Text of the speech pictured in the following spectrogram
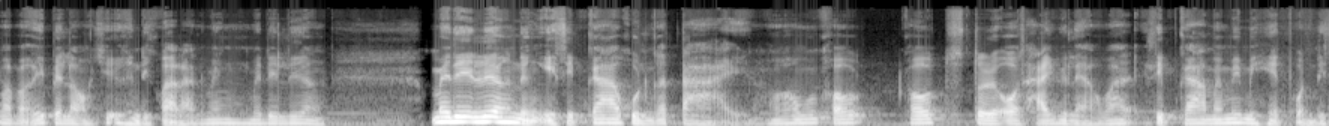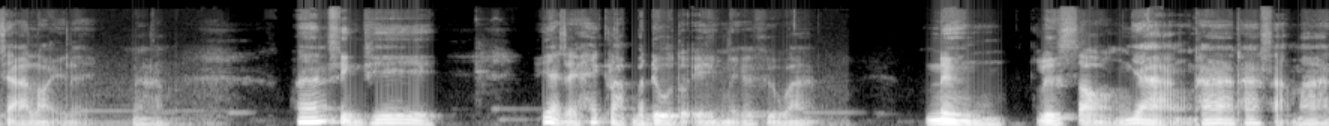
ว่าแบบเฮ้ยไปลองที่อื่นดีกว่าแล้วแม่ไม่ได้เรื่อง ไม่ได้เรื่องหนึ่งอีสิบเก้าคุณก็ตาย เพราะเขาเขาเขาสเตอริโอไทป์อยู่แล้วว่าสิบเก้ามันไม่มีเหตุผลที่จะอร่อยเลยนะครับ เพราะฉะนั้นสิ่งที่ที่อยากจะให้กลับมาดูตัวเองเลยก็คือว่าหนึ่งหรือสองอย่างถ้าถ้าสามารถ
